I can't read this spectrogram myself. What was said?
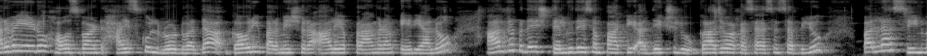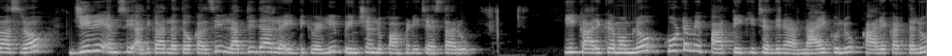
అరవై ఏడు house ward high school road వద్ద గౌరీ పరమేశ్వర ఆలయ ప్రాంగణం ఏరియాలో ఆంధ్రప్రదేశ్ తెలుగుదేశం పార్టీ అధ్యక్షులు గాజువాక శాసనసభ్యులు పల్లా శ్రీనివాసరావు జీవీఎంసీ అధికారులతో కలిసి లబ్ధిదారుల ఇంటికి వెళ్ళి పింఛన్లు పంపిణీ చేస్తారు. ఈ కార్యక్రమంలో కూటమి పార్టీకి చెందిన నాయకులు కార్యకర్తలు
